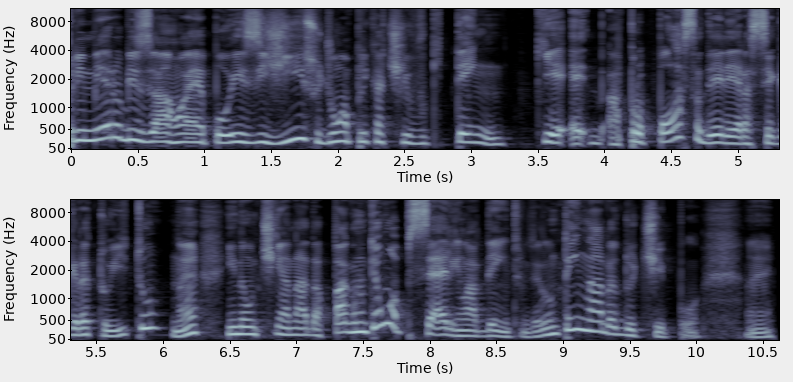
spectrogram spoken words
Primeiro bizarro a Apple exigir isso de um aplicativo que tem que é, a proposta dele era ser gratuito, né? E não tinha nada pago, não tem um upselling lá dentro, entendeu? não tem nada do tipo. Né?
